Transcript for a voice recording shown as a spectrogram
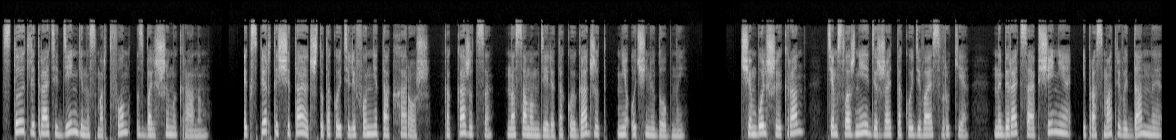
Стоит ли тратить деньги на смартфон с большим экраном? Эксперты считают, что такой телефон не так хорош, как кажется, на самом деле такой гаджет не очень удобный. Чем больше экран, тем сложнее держать такой девайс в руке, набирать сообщения и просматривать данные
